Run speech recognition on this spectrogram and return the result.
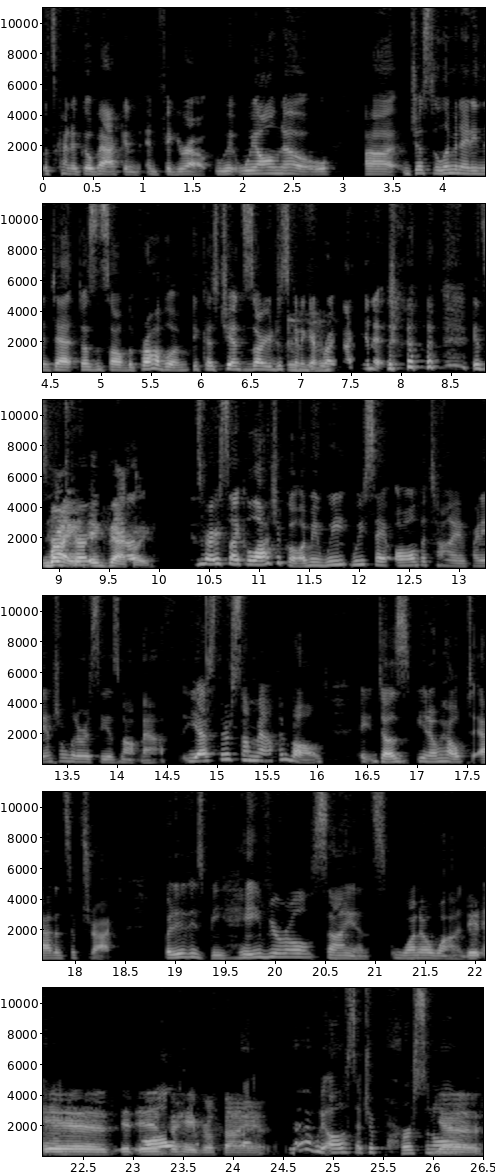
let's kind of go back and, and figure out. We, we all know uh, just eliminating the debt doesn't solve the problem because chances are you're just going to mm-hmm. get right back in it. it's right, it's very, exactly it's very psychological. I mean, we we say all the time financial literacy is not math. Yes, there's some math involved. It does, you know, help to add and subtract. But it is behavioral science 101. It and is. It is behavioral science. Yeah, we all have such a personal yes.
